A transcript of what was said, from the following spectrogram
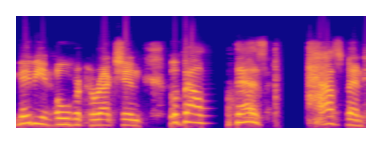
maybe an overcorrection. But Valdez has been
